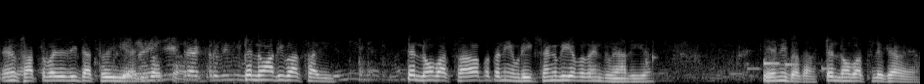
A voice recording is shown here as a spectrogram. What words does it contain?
ਇਹਨੂੰ 7 ਵਜੇ ਦੀ ਡੈਥ ਹੋਈ ਹੈ ਜੀ। ਢਿੱਲੋਂ ਦੀ ਬੱਸ ਆ ਜੀ। ਢਿੱਲੋਂ ਬੱਸ ਆ ਪਤਾ ਨਹੀਂ ਅਮਰੀਕ ਸਿੰਘ ਦੀ ਆ ਪਤਾ ਨਹੀਂ ਦੁਨੀਆਂ ਦੀ ਆ। ਇਹ ਨਹੀਂ ਪਤਾ। ਢਿੱਲੋਂ ਬੱਸ ਲਿਖਿਆ ਹੋਇਆ।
